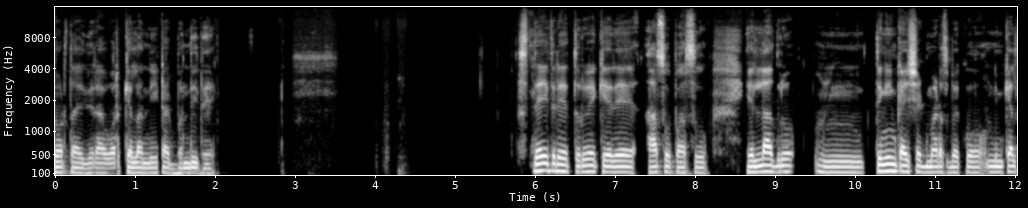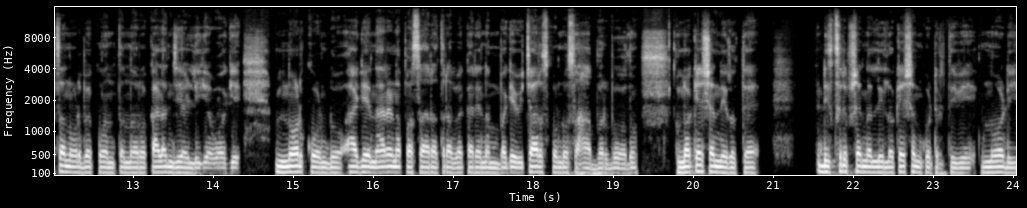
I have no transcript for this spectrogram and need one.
ನೋಡ್ತಾ ಇದ್ದೀರಾ ವರ್ಕೆಲ್ಲ ನೀಟಾಗಿ ಬಂದಿದೆ. ಸ್ನೇಹಿತರೆ, ತುರುವೇಕೆರೆ ಆಸುಪಾಸು ಎಲ್ಲಾದರೂ ತೆಂಗಿನಕಾಯಿ ಶೆಡ್ ಮಾಡಿಸ್ಬೇಕು ನಿಮ್ಮ ಕೆಲಸ ನೋಡಬೇಕು ಅಂತನ್ನೋರು ಕಾಳಂಜಿ ಹಳ್ಳಿಗೆ ಹೋಗಿ ನೋಡಿಕೊಂಡು, ಹಾಗೆ ನಾರಾಯಣಪ್ಪ ಸರ್ ಹತ್ರ ಬೇಕಾದ್ರೆ ನಮ್ಮ ಬಗ್ಗೆ ವಿಚಾರಿಸ್ಕೊಂಡು ಸಹ ಬರ್ಬೋದು. ಲೊಕೇಶನ್ ಇರುತ್ತೆ. ಡಿಸ್ಕ್ರಿಪ್ಷನ್ನಲ್ಲಿ ಲೊಕೇಶನ್ ಕೊಟ್ಟಿರ್ತೀವಿ. ನೋಡಿ,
